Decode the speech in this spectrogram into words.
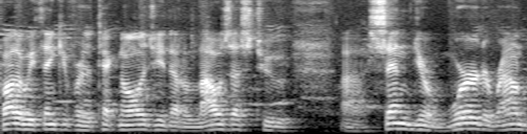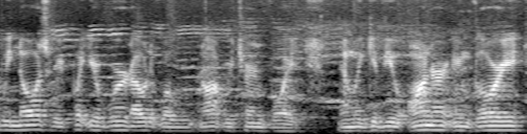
Father, we thank you for the technology that allows us to uh, send your word around. We know as we put your word out, it will not return void. And we give you honor and glory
